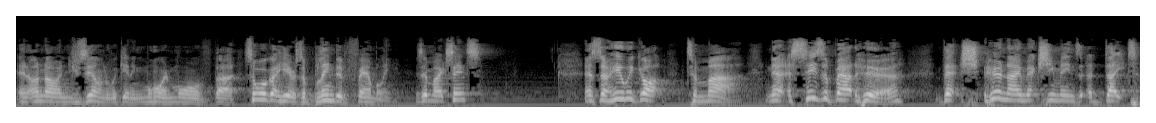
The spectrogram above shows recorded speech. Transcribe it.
and I know in New Zealand we're getting more and more of. Uh, so what we've got here is a blended family. Does that make sense? And so here we got Tamar. Now it says about her that her name actually means a date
